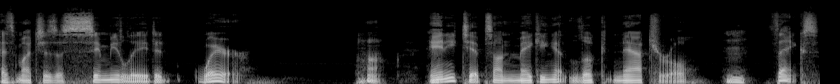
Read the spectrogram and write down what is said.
as much as a simulated wear. Huh. Any tips on making it look natural? Thanks.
